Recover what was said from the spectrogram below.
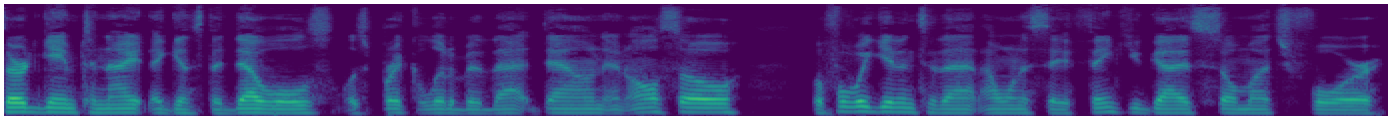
Third game tonight against the Devils. Let's break a little bit of that down. And also, before we get into that, I want to say thank you guys so much for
